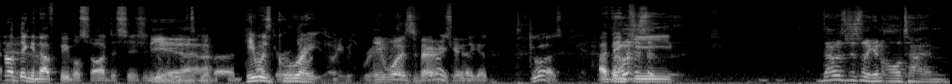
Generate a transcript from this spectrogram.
I don't think enough people saw a Decision to Yeah. to give a He was actor great though. He was really. It was award. very He was good. really good. He was. I think was, he. a, that was just like an all-time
